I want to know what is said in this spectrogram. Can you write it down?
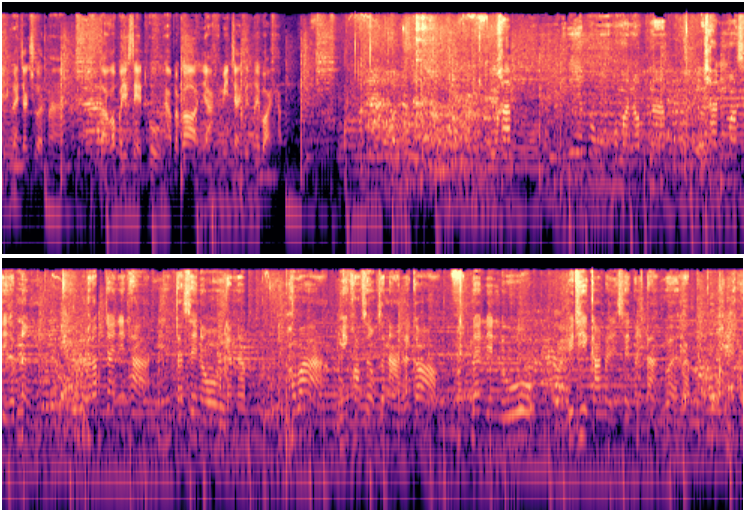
มีเพื่อนชักชวนมา เราก็ปฏิเสธถูกครับ แล้วก็อยากให้มีจัดขึ้นบ่อยๆครับ ครับวิยพงศ์พมานพนะครับชั้นม .4 ทับหนึ่งประทับใจในฐานจัสเซโนเหมือนกันครับ เพราะว่ามีความสนุกสนานและก็ได้เรียนรู้วิธีการปฏิเสธต่างๆ ด้วยครับขอบคุณครั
